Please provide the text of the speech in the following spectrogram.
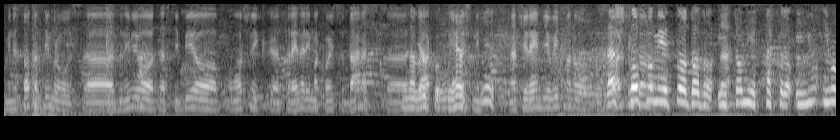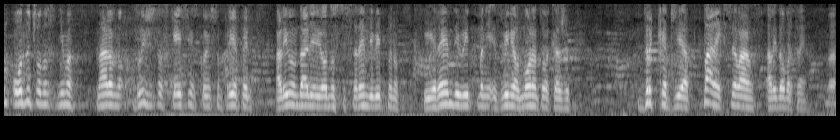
Minnesota Timberwolves, zanimljivo da si bio pomoćnik uh, trenerima koji su danas uh, Na vrhu, jako uspešni. jest. Znači Randy Whitman u Znaš Washingtonu. koliko mi je to dobro i to mi je tako dobro i im- imam odličan odnos s njima naravno bliži sam s Caseyem s kojim sam prijatelj ali imam dalje i odnose sa Randy Whitmanom i Randy Whitman je, izvini, ali moram to da kažem drkađija par excellence, ali dobar trener Da.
